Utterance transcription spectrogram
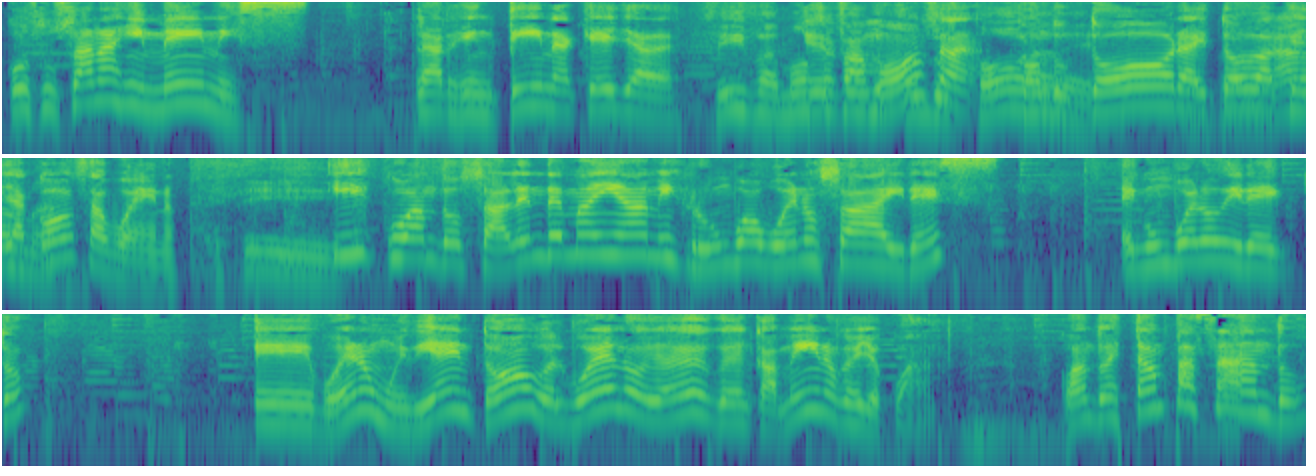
Con Susana Jiménez, la argentina, aquella Sí, famosa, eh, famosa conductora conductora, de- y toda aquella cosa, bueno. Sí. Y cuando salen de Miami rumbo a Buenos Aires, en un vuelo directo, eh, bueno, muy bien, todo el vuelo, eh, en camino, que yo cuánto. Cuando están pasando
